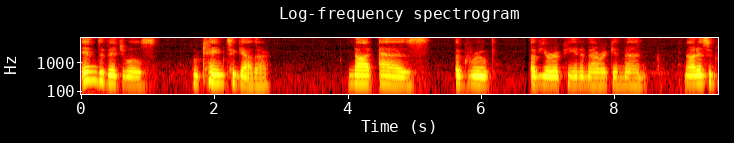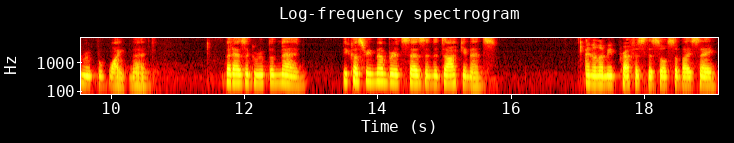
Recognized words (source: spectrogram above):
individuals who came together not as a group of European American men, not as a group of white men, but as a group of men. Because remember, it says in the documents and let me preface this also by saying,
